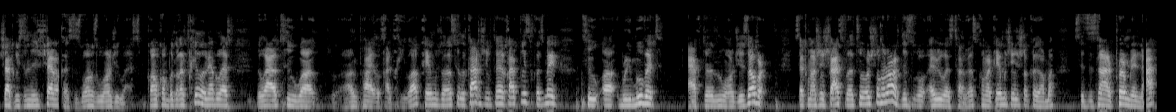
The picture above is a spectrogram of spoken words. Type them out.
Shakvis in the shevachas as long as the laundry lasts. Come come but the nevertheless you're allowed to uh, untie the chatchila. Came with the lekach because made to uh, remove it after the laundry is over. Second Mashal Shas This is what everyone's telling us. Since it's not a permanent knot,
